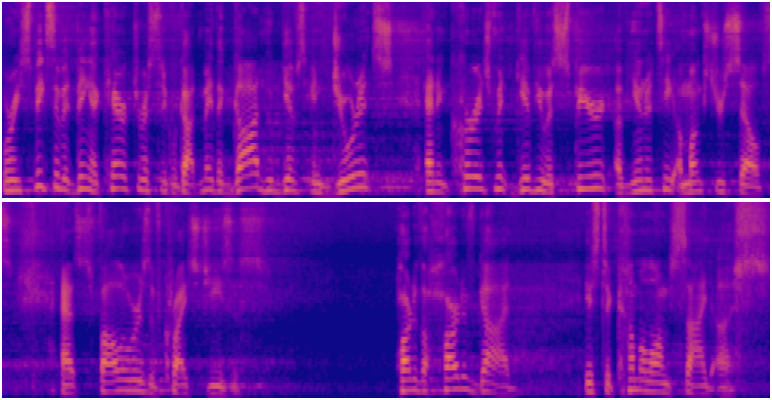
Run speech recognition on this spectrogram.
where he speaks of it being a characteristic of God. May the God who gives endurance and encouragement give you a spirit of unity amongst yourselves as followers of Christ Jesus. Part of the heart of God is to come alongside us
